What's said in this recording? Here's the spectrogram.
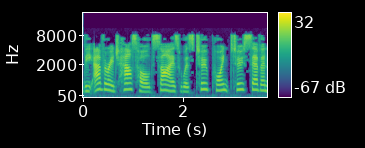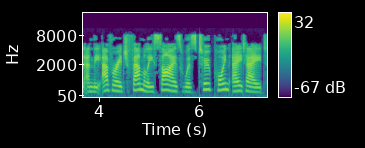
The average household size was 2.27 and the average family size was 2.88.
